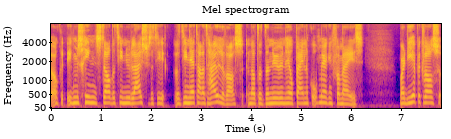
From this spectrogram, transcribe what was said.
ook, ik misschien stel dat hij nu luistert, dat hij, dat hij net aan het huilen was. En dat het dan nu een heel pijnlijke opmerking van mij is. Maar die heb ik wel eens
